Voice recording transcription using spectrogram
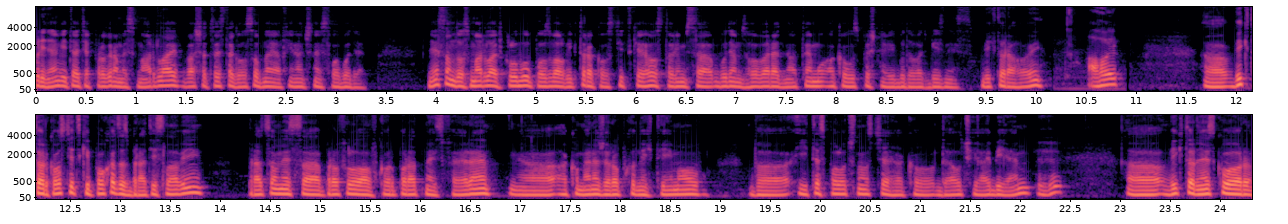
Dobrý deň, vítajte v programe Smart Life, vaša cesta k osobnej a finančnej slobode. Dnes som do Smart Life klubu pozval Viktora Kostického, s ktorým sa budem zhovárať na tému, ako úspešne vybudovať biznis. Viktor, ahoj. Ahoj. Viktor Kostický pochádza z Bratislavy. Pracovne sa profiloval v korporátnej sfére ako manažer obchodných tímov v IT spoločnostiach ako Dell či IBM. Uh-huh. Viktor neskôr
